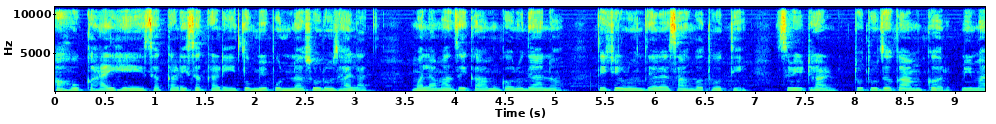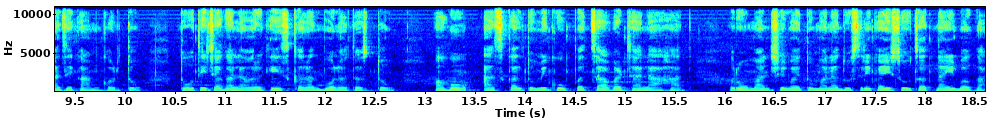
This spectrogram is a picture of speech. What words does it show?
अहो काय हे सकाळी सकाळी तुम्ही पुन्हा सुरू झालात. मला माझे काम करू द्या ना ती चिळून त्याला सांगत होती. स्वीटहार्ट तू तुझं काम कर मी माझे काम करतो. तो तिच्या गालावर केस करत बोलत असतो. अहो आजकाल तुम्ही खूपच चावट झाला आहात. रोमांशिवाय तुम्हाला दुसरे काही सुचत नाही बघा.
